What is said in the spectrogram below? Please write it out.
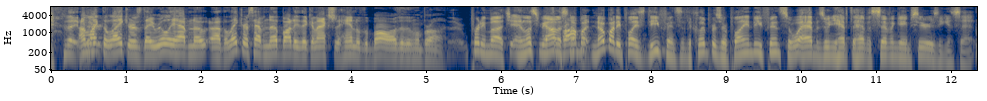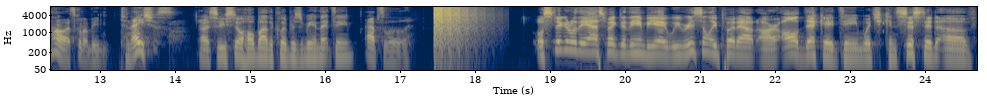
They- Unlike the Lakers, they really have no. Uh, the Lakers have nobody that can actually handle the ball other than LeBron. pretty much. And let's be a honest, nobody, nobody plays defense. If the Clippers are playing defense, so what happens when you have to have a seven game series against that? Oh, it's going to be tenacious. All right, so you still hold by the Clippers being that team? Absolutely. Well, sticking with the aspect of the NBA, we recently put out our all decade team, which consisted of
